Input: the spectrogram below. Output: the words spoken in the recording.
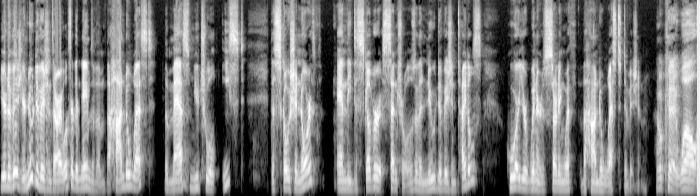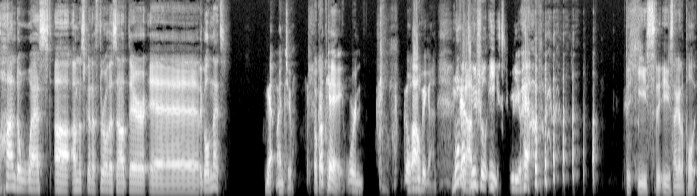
your division, your new divisions are. I will say the names of them: the Honda West, the Mass Mutual East, the Scotia North, and the Discover Central. Those are the new division titles. Who are your winners? Starting with the Honda West division. Okay, well, Honda West, uh, I'm just gonna throw this out there. Uh, the Golden Knights. Yeah, mine too. Okay. cool. Okay, we're go Wow. moving on. Moving Mass on. Mutual East. Who do you have? The East, the East. I gotta pull it.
